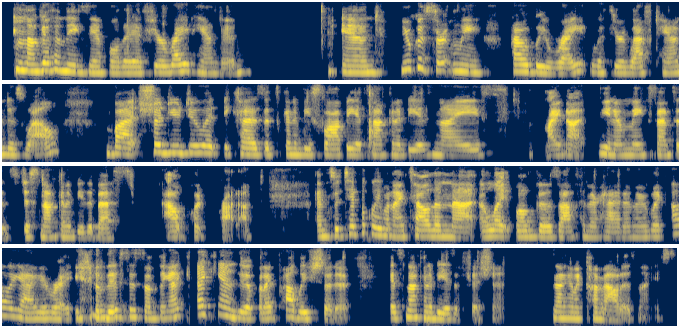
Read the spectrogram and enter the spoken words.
I'll give them the example that if you're right handed, and you could certainly probably write with your left hand as well, but should you do it because it's going to be sloppy, it's not going to be as nice, might not, you know, make sense, it's just not going to be the best output product. And so typically when I tell them that a light bulb goes off in their head and they're like, oh yeah, you're right. You know, this is something I, I can do it, but I probably shouldn't. It's not going to be as efficient. It's not going to come out as nice.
